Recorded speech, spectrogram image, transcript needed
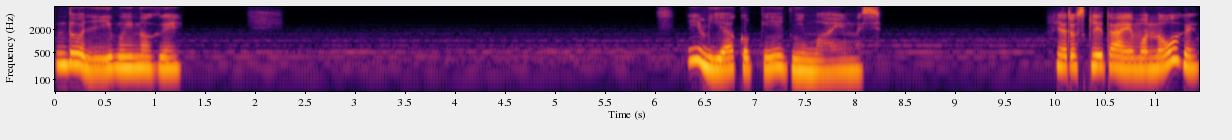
До лівої ноги. І м'яко піднімаємось. Розплітаємо ноги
